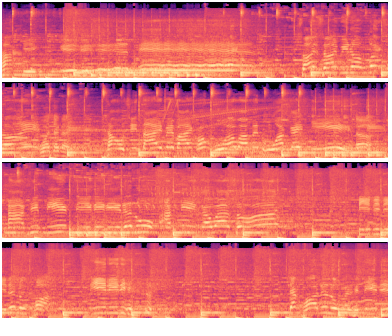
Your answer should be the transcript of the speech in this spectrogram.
ฮักกินแท้ซอยซอยพี่น้องเบิ่งซอยว่าจะไหนเท่าสิตายบายบายของหัวว่าเป็นหัวไก่จีเอออาทิ ดีดีๆได้ลูกพ่อดีดีดีจักพอหรือลูกเลยดีดี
